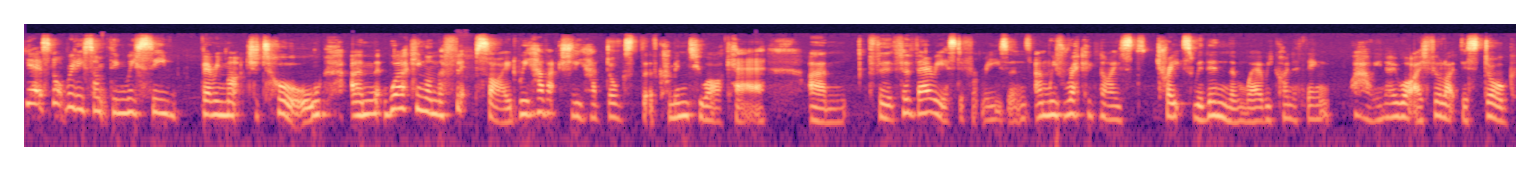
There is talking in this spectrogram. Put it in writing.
Yeah, it's not really something we see very much at all. Um, working on the flip side, we have actually had dogs that have come into our care um, for, for various different reasons, and we've recognised traits within them where we kind of think, wow, you know what, I feel like this dog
